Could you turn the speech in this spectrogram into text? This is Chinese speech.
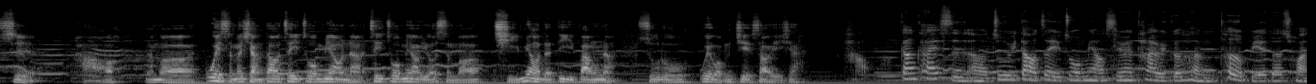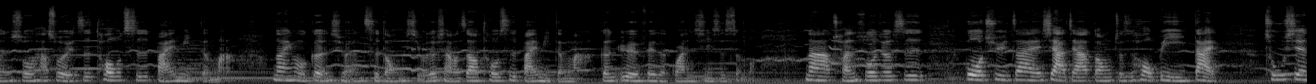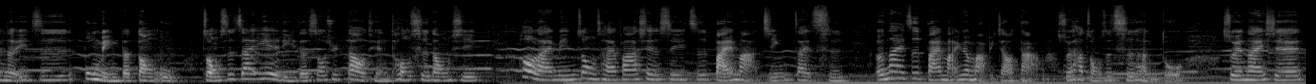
是好，那么为什么想到这座庙呢？这座庙有什么奇妙的地方呢？熟鲁为我们介绍一下。好。刚开始呃注意到这一座庙，是因为它有一个很特别的传说。他说有一只偷吃白米的马。那因为我个人喜欢吃东西，我就想要知道偷吃白米的马跟岳飞的关系是什么。那传说就是过去在夏家东，就是后壁一带，出现了一只不明的动物，总是在夜里的时候去稻田偷吃东西。后来民众才发现是一只白马精在吃，而那一只白马因为马比较大嘛，所以它总是吃很多。所以那一些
